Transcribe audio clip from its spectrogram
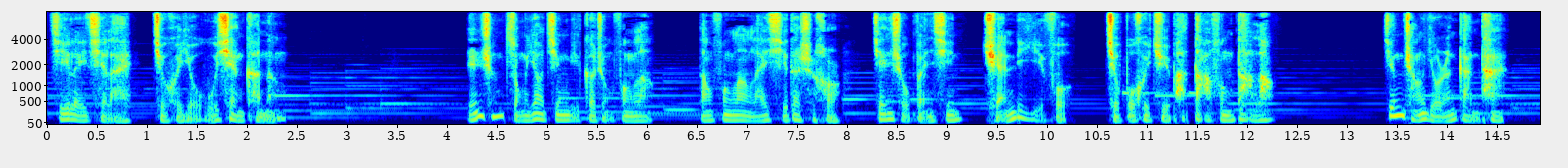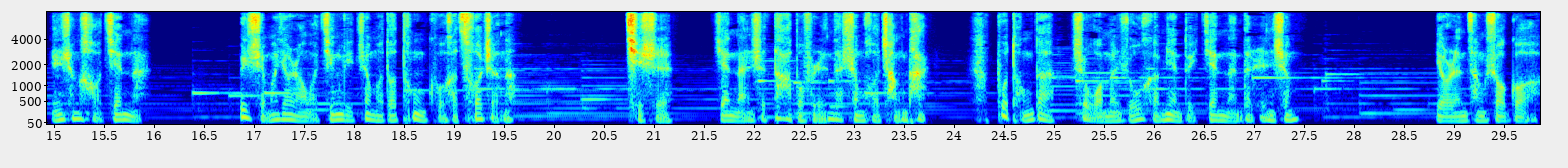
积累起来就会有无限可能。人生总要经历各种风浪，当风浪来袭的时候，坚守本心，全力以赴，就不会惧怕大风大浪。经常有人感叹。人生好艰难，为什么要让我经历这么多痛苦和挫折呢？其实，艰难是大部分人的生活常态，不同的是我们如何面对艰难的人生。有人曾说过：“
